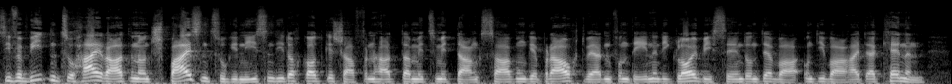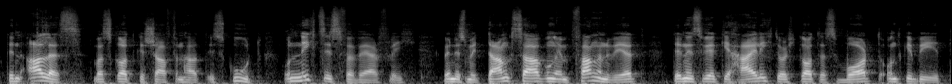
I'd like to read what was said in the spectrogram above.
Sie verbieten zu heiraten und Speisen zu genießen, die doch Gott geschaffen hat, damit sie mit Danksagung gebraucht werden von denen, die gläubig sind und, und die Wahrheit erkennen. Denn alles, was Gott geschaffen hat, ist gut und nichts ist verwerflich, wenn es mit Danksagung empfangen wird, denn es wird geheiligt durch Gottes Wort und Gebet.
